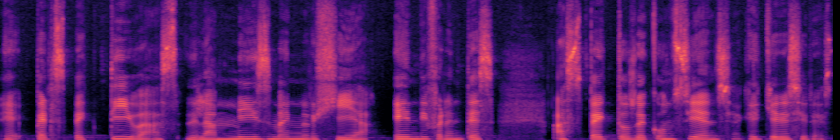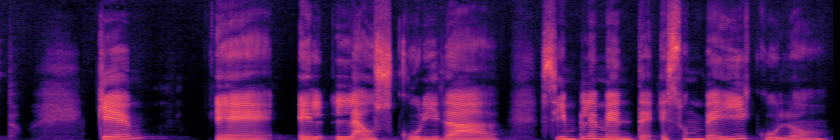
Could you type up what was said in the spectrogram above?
eh, perspectivas de la misma energía en diferentes aspectos de conciencia. ¿Qué quiere decir esto? Que eh, la oscuridad simplemente es un vehículo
